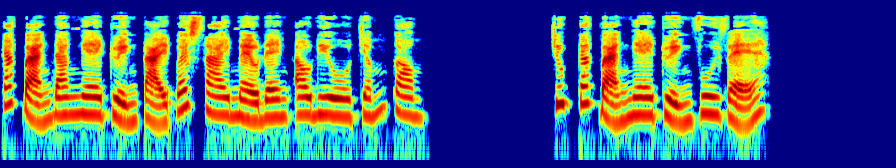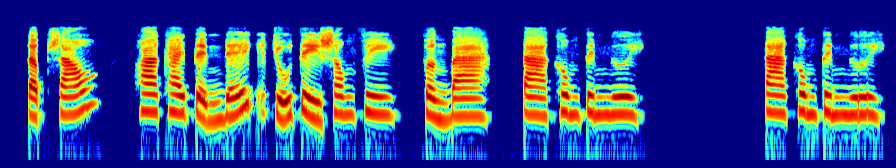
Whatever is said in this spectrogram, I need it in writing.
Các bạn đang nghe truyện tại website mèo đen audio.com. Chúc các bạn nghe truyện vui vẻ. Tập 6, Hoa khai tịnh đế chủ tỳ song phi, phần 3, ta không tin ngươi. Ta không tin ngươi.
